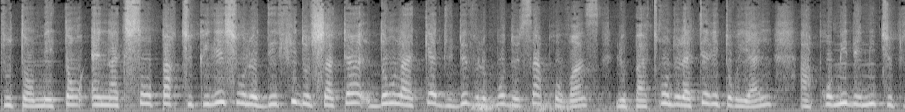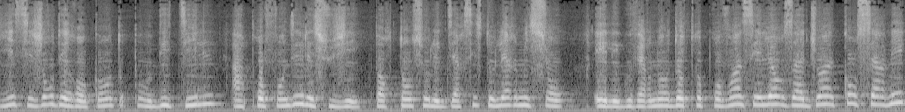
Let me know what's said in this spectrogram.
tout en mettant un accent particulier sur le défi de chacun dans la quête du développement de sa province. Le patron de la territoriale a promis de multiplier ces genres de rencontres pour, dit-il, approfondir les sujets portant sur l'exercice de leur mission et les gouverneurs d'autres provinces et leurs adjoints concernés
